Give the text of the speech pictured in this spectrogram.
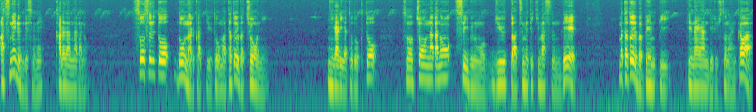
う集めるんですよね、体の中の。そうするとどうなるかっていうと、まあ、例えば腸ににがりが届くと、その腸の中の水分をぎゅーっと集めてきますんで、まあ、例えば便秘で悩んでる人なんかは、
